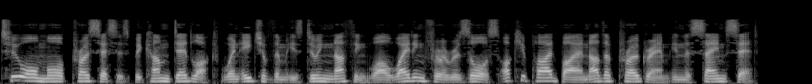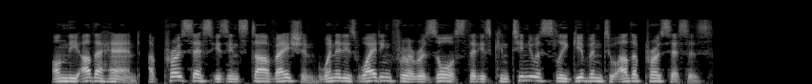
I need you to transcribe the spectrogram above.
Two or more processes become deadlocked when each of them is doing nothing while waiting for a resource occupied by another program in the same set. On the other hand, a process is in starvation when it is waiting for a resource that is continuously given to other processes.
